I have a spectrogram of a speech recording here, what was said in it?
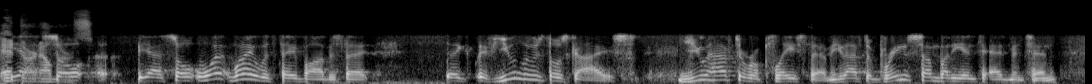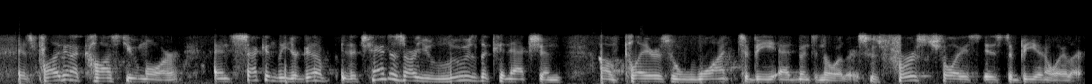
and Darnell so, Nurse. uh, yeah. So what what I would say, Bob, is that like if you lose those guys, you have to replace them. You have to bring somebody into Edmonton. It's probably going to cost you more. And secondly, you're going to the chances are you lose the connection of players who want to be Edmonton Oilers, whose first choice is to be an Oiler.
